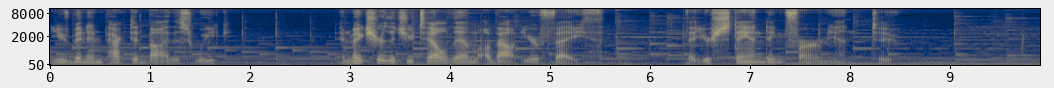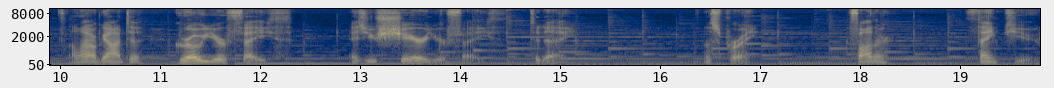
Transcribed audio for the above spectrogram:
you've been impacted by this week. And make sure that you tell them about your faith that you're standing firm in too. Allow God to grow your faith as you share your faith today. Let's pray. Father, thank you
